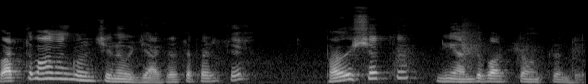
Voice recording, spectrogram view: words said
వర్తమానం గురించి నువ్వు జాగ్రత్త పడితే భవిష్యత్తు నీ అందుబాటులో ఉంటుంది.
